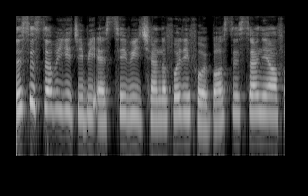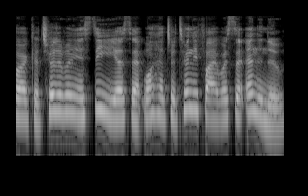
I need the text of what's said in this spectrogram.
This is WGBX TV Channel 44, Boston 70 Alpha Children and CES at 125 Western Avenue.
